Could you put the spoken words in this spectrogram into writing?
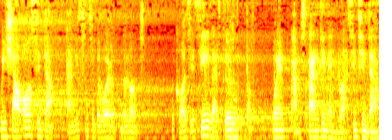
We shall all sit down and listen to the word of the Lord. Because it seems as though when I'm standing and you are sitting down,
